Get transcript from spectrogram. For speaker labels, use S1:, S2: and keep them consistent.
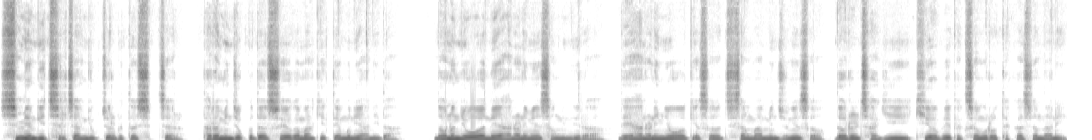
S1: 신명기 7장 6절부터 10절 다른 민족보다 수요가 많기 때문이 아니다. 너는 여호와 내 하나님의 성민이라 내 하나님 여호와께서 지상 만민 중에서 너를 자기 기업의 백성으로 택하셨나니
